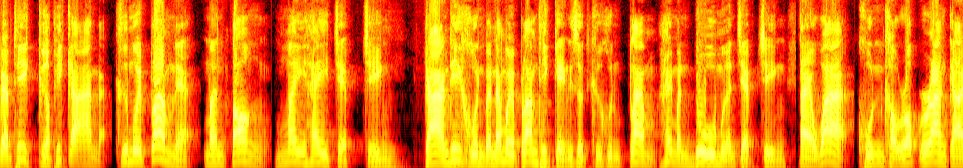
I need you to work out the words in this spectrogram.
แบบที่เกือบพิการอะคือมวยปล้ำเนี่ยมันต้องไม่ให้เจ็บจริง การที่คุณเป็นนักมวยปล้ำที่เก่งที่สุด คือคุณปล้ำให้มันดูเหมือนเจ็บจริง แต่ว่าคุณเคารพร่างกาย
